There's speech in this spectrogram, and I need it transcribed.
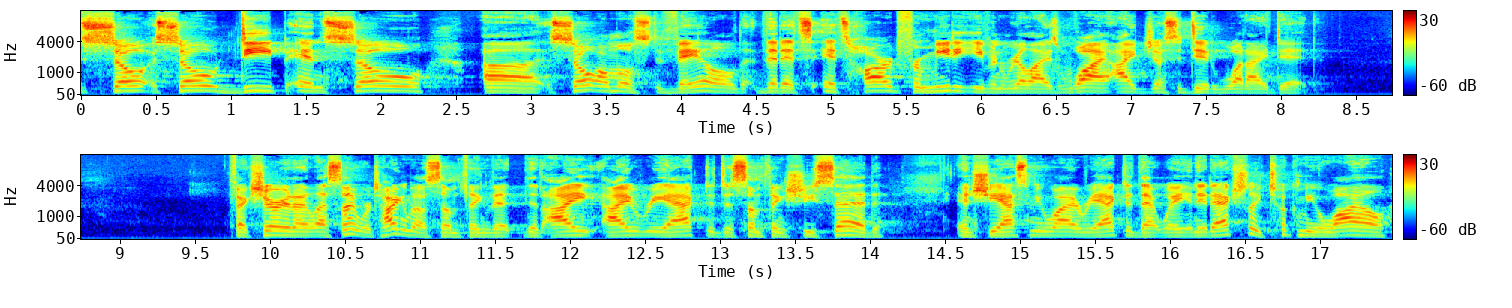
so so deep and so uh, so almost veiled that it's, it's hard for me to even realize why I just did what I did. In fact, Sherry and I last night were talking about something that, that I, I reacted to something she said, and she asked me why I reacted that way. And it actually took me a while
